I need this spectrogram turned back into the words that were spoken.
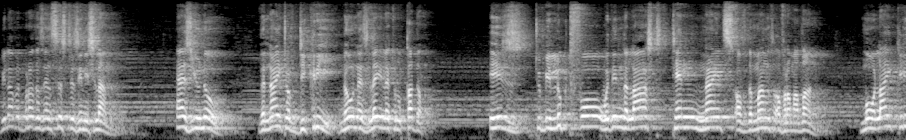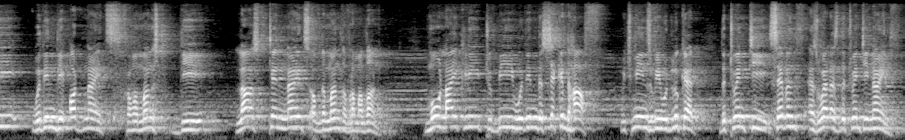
Beloved brothers and sisters in Islam, as you know, the night of decree known as Laylatul Qadr is to be looked for within the last 10 nights of the month of Ramadan. More likely within the odd nights from amongst the last 10 nights of the month of Ramadan. More likely to be within the second half, which means we would look at the 27th as well as the 29th.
